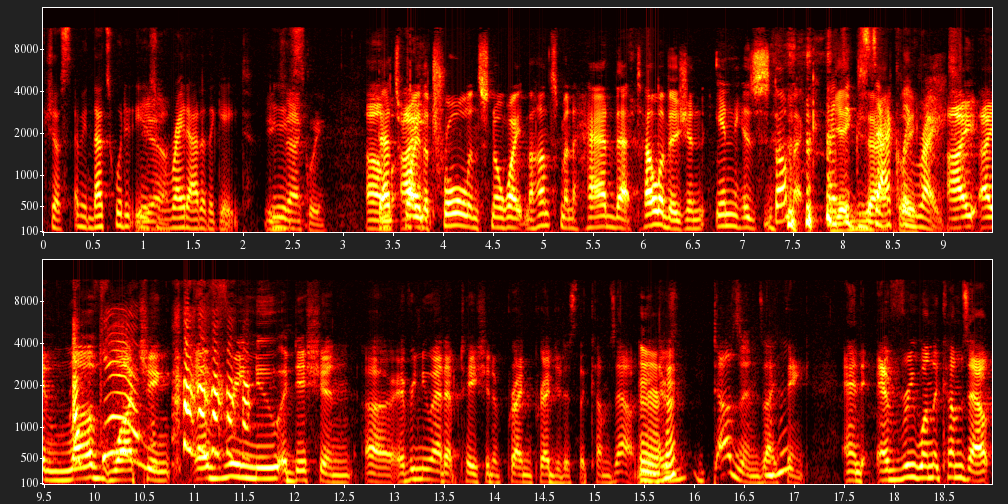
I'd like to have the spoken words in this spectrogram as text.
Just, I mean, that's what it is Yeah. right out of the gate. It is- Exactly. Um, That's why I- the troll in Snow White and the Huntsman had that television in his stomach. that's Yeah, exactly exactly. right. I, I love watching every new edition, uh, every new adaptation of Pride and Prejudice that comes out. I mean, There's dozens, I think, and every one that comes out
